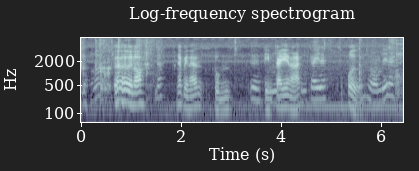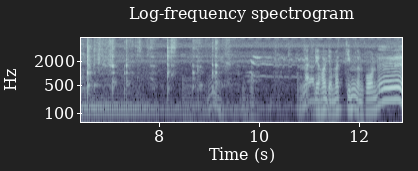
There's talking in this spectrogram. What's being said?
เดี๋ยวว่าเออเนาะนะนี่เป็นนั้นตุ๋นเออตีนไก่นะตีนไก่นะซุปเปอร์หอมนี่นะ ละเดี๋ยวเขาจะมาจิ้มกันโฟน เออ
